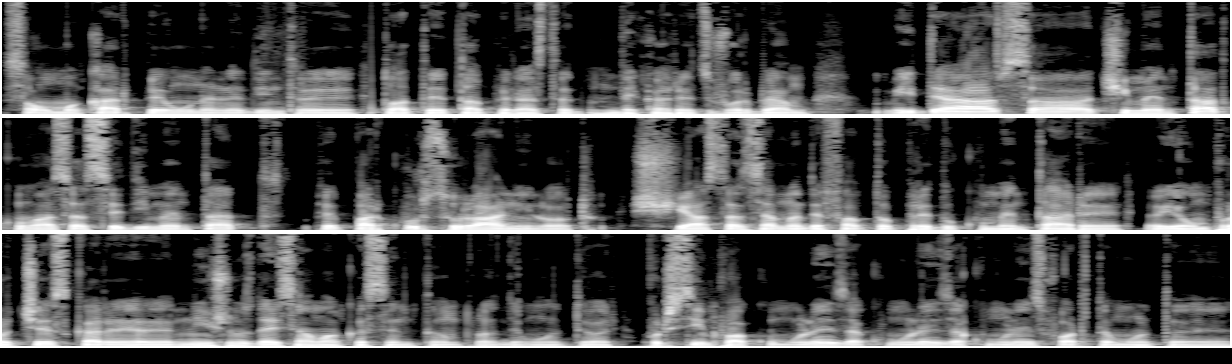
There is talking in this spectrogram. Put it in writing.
sau măcar pe unele dintre toate etapele astea de care îți vorbeam. Ideea s-a cimentat, cumva s-a sedimentat pe parcursul anilor și asta înseamnă de fapt o predocumentare. E un proces care nici nu-ți dai seama că se întâmplă de multe ori. Pur și simplu acumulezi, acumulezi, acumulezi foarte multe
